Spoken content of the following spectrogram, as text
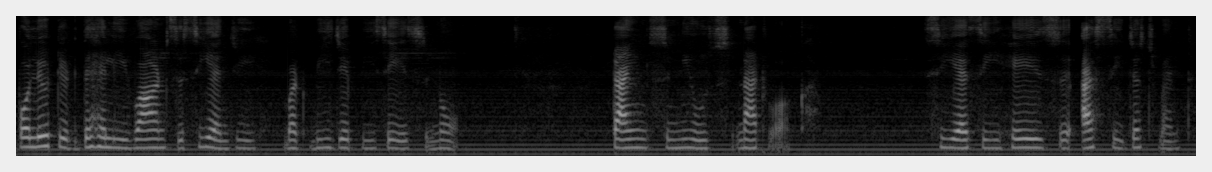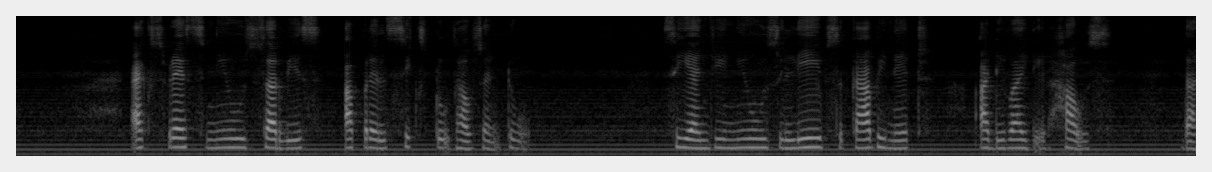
polluted Delhi wants CNG, but BJP says no. Times News Network CSE Hayes SC Judgment Express News Service April 6, 2002 CNG News leaves cabinet a divided house The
